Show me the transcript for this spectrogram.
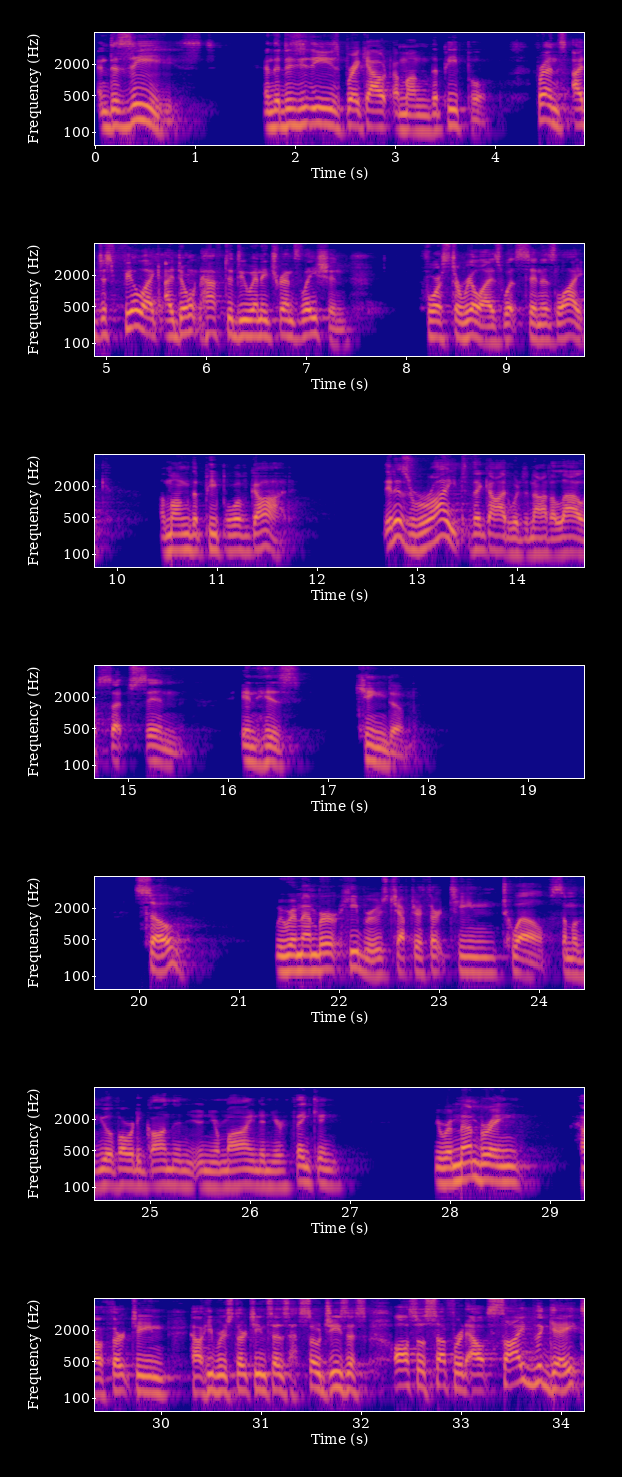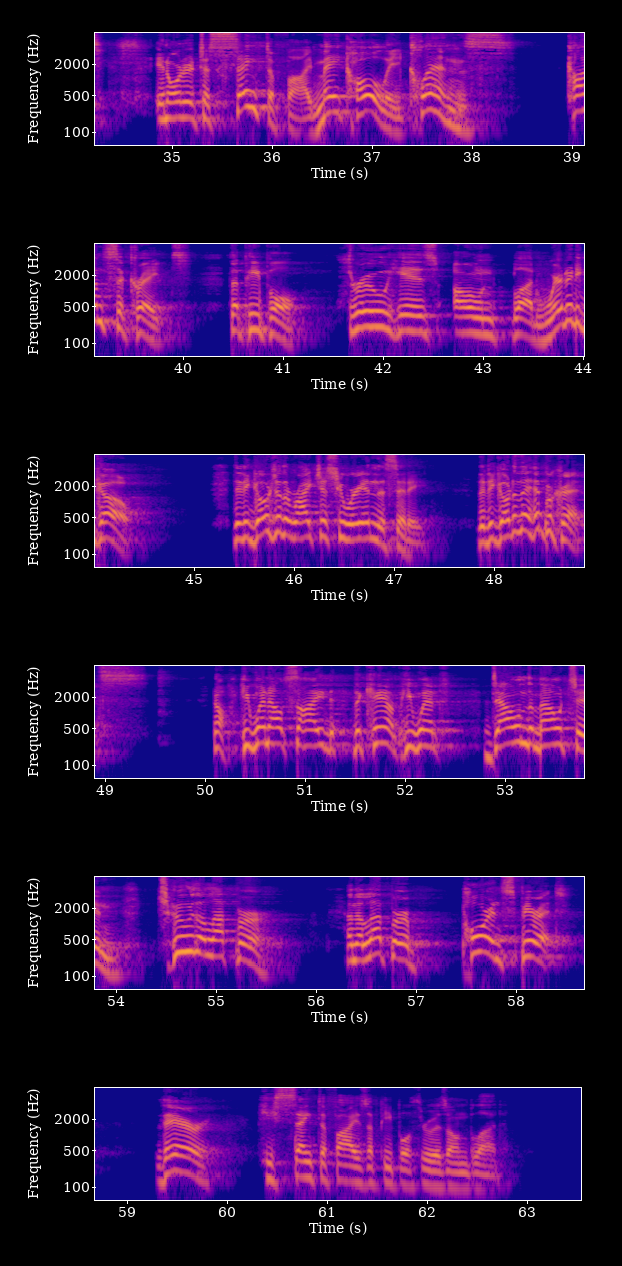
and diseased, and the disease break out among the people. Friends, I just feel like I don't have to do any translation for us to realize what sin is like among the people of God. It is right that God would not allow such sin in his kingdom. So, we remember Hebrews chapter 13, 12. Some of you have already gone in, your mind and you're thinking. You're remembering how 13, how Hebrews 13 says, so Jesus also suffered outside the gate in order to sanctify, make holy, cleanse, consecrate the people through his own blood. Where did he go? Did he go to the righteous who were in the city? Did he go to the hypocrites? No, he went outside the camp. He went down the mountain to the leper. And the leper, poor in spirit, there, he sanctifies a people through his own blood.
